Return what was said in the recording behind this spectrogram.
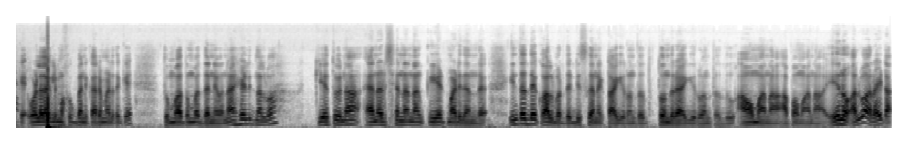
ಓಕೆ ಒಳ್ಳೆಯದಾಗಲಿ ಮಗು ಬನ್ನಿ ಕರೆ ಮಾಡೋದಕ್ಕೆ. ತುಂಬ ತುಂಬ ಧನ್ಯವಾದ. ಹೇಳಿದ್ನಲ್ವಾ? ಕೇತುವಿನ ಎನರ್ಜಿಯನ್ನು ನಾನು ಕ್ರಿಯೇಟ್ ಮಾಡಿದೆ ಅಂದರೆ ಇಂಥದ್ದೇ ಕಾಲ್ ಬರ್ತದೆ ಡಿಸ್ಕನೆಕ್ಟ್ ಆಗಿರುವಂಥದ್ದು, ತೊಂದರೆ ಆಗಿರುವಂಥದ್ದು, ಅವಮಾನ, ಅಪಮಾನ, ಏನೋ ಅಲ್ವಾ ರೈಟಾ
